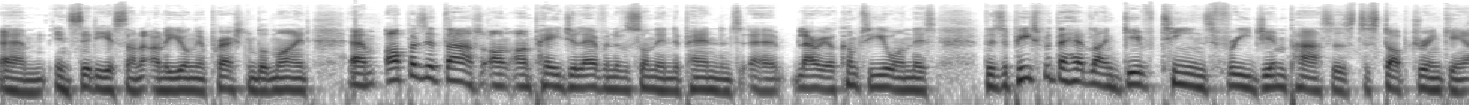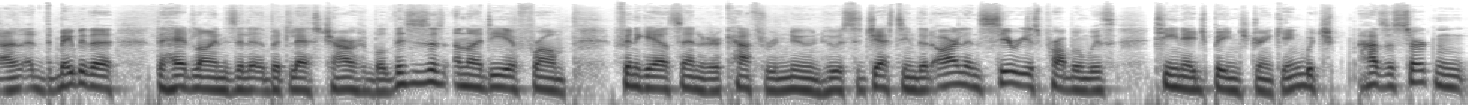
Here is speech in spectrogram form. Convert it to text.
um, insidious on, on, a young, impressionable mind. Um, opposite that, on, on page 11 of the Sunday Independent, uh, Larry, I'll come to you on this. There's a piece with the headline Give Teens Free Gym Passes to Stop Drinking, and maybe the, the headline is a little bit less charitable. This is an idea from Fine Gael Senator Catherine Noone, who is suggesting that Ireland's serious problem with teenage binge drinking, which has a certain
